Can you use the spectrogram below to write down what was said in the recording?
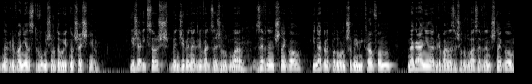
nagrywania z dwóch źródeł jednocześnie. Jeżeli coś będziemy nagrywać ze źródła zewnętrznego i nagle podłączymy mikrofon, nagranie nagrywane ze źródła zewnętrznego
